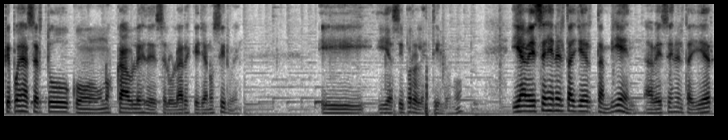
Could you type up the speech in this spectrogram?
¿Qué puedes hacer tú con unos cables de celulares que ya no sirven? Y, y así por el estilo, ¿no? Y a veces en el taller también, a veces en el taller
